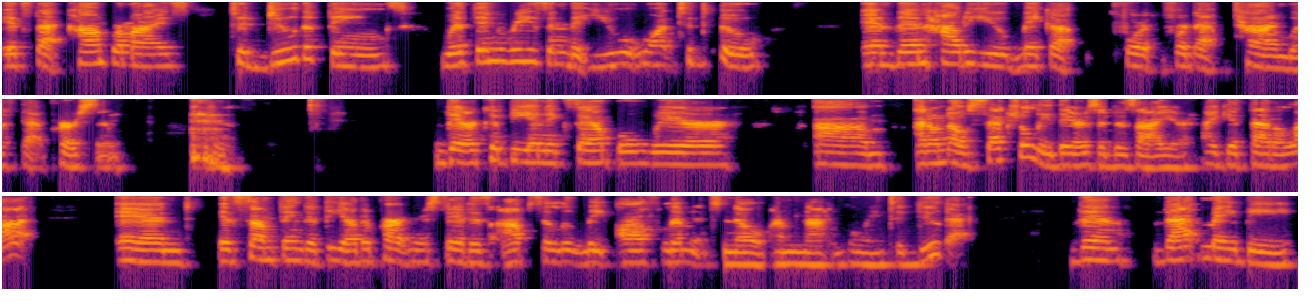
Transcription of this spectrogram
it's that compromise to do the things within reason that you want to do and then how do you make up for for that time with that person there could be an example where um, I don't know, sexually there's a desire. I get that a lot. And it's something that the other partner said is absolutely off limits. No, I'm not going to do that. Then that may be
